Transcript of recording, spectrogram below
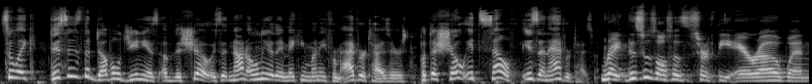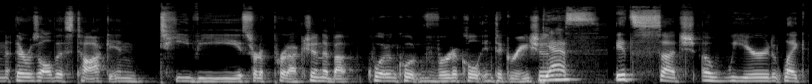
So, like, this is the double genius of the show is that not only are they making money from advertisers, but the show itself is an advertisement. Right. This was also sort of the era when there was all this talk in TV sort of production about quote unquote vertical integration. Yes. It's such a weird, like,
